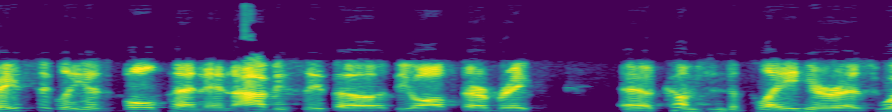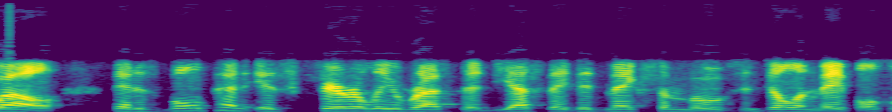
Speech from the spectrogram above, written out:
basically his bullpen, and obviously the the All Star break uh, comes into play here as well. That his bullpen is fairly rested. Yes, they did make some moves, and Dillon Maples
